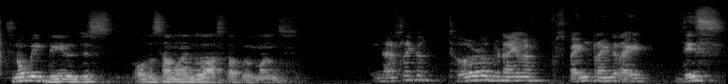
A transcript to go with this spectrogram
It's no big deal, just over the summer and the last couple of months. That's like a third of the time I've spent trying to write this,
